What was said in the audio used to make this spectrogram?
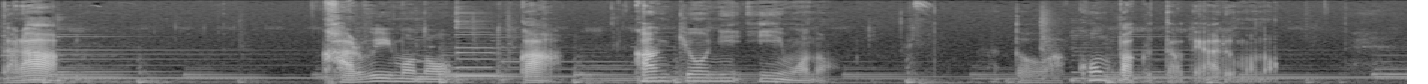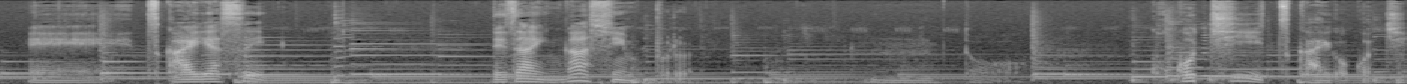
たら軽いものとか環境にいいものあとはコンパクトであるもの、えー、使いやすいデザインがシンプル。心地いい使い心地。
